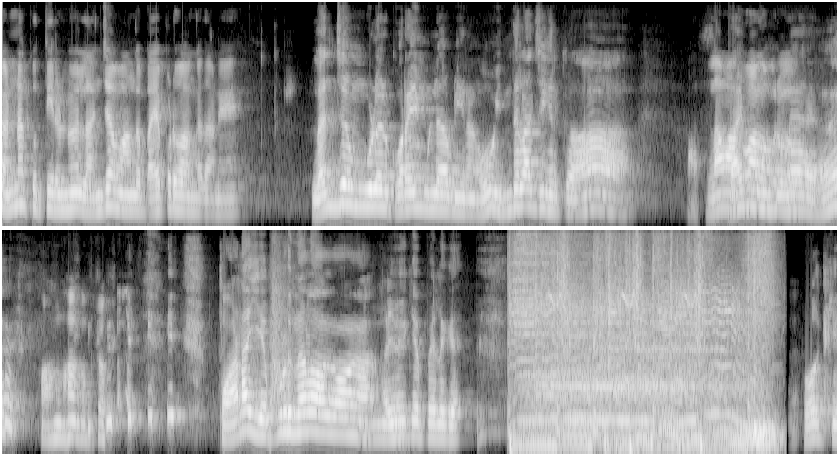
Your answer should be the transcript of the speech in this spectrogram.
கண்ணை குத்திரணும் லஞ்சம் வாங்க பயப்படுவாங்க தானே? லஞ்சம் ஊழல் குறையும் இல்லை அப்படிங்கிறாங்க. ஓ இந்த லாஜிக் இருக்கா? அதெல்லாம் வாங்குவாங்க ப்ரோ? வாங்குவாங்க ப்ரோ பணம் எப்படி இருந்தாலும் வாங்குவாங்க. அயோக்கிய பயலுக்கு ஓகே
